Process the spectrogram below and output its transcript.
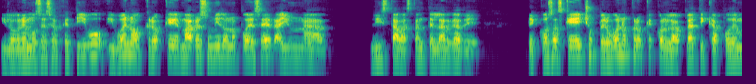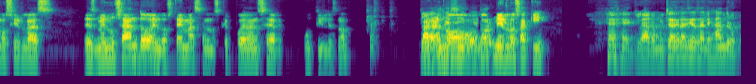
logremos ese objetivo. Y bueno, creo que más resumido no puede ser. Hay una lista bastante larga de, de cosas que he hecho, pero bueno, creo que con la plática podemos irlas desmenuzando en los temas en los que puedan ser útiles, ¿no? Para no dormirlos aquí. claro, muchas gracias Alejandro.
